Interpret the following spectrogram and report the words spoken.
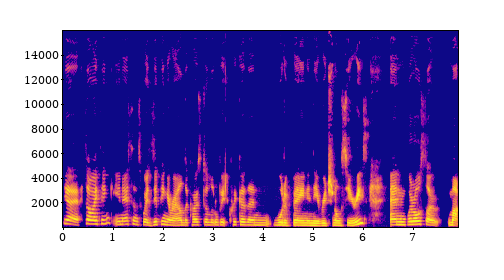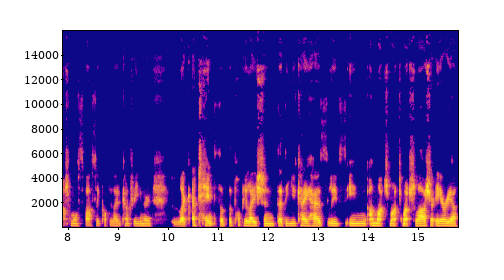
yeah. So I think in essence we're zipping around the coast a little bit quicker than would have been in the original series. And we're also much more sparsely populated country, you know, like a tenth of the population that the UK has lives in a much, much, much larger area.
